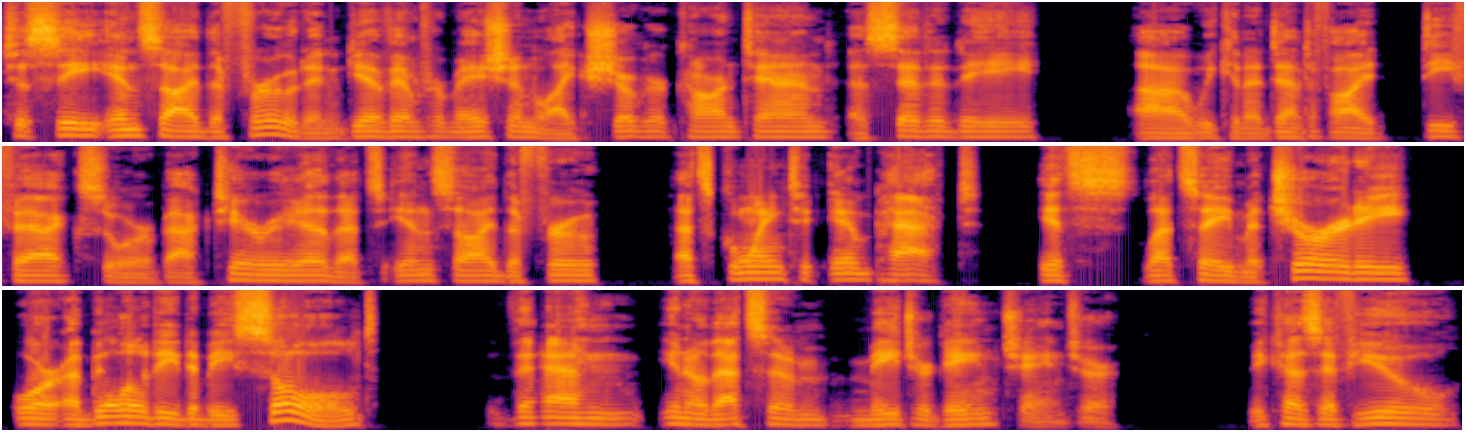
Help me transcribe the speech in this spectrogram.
to see inside the fruit and give information like sugar content, acidity, uh, we can identify defects or bacteria that's inside the fruit that's going to impact its, let's say, maturity or ability to be sold, then, you know, that's a major game changer. Because if you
